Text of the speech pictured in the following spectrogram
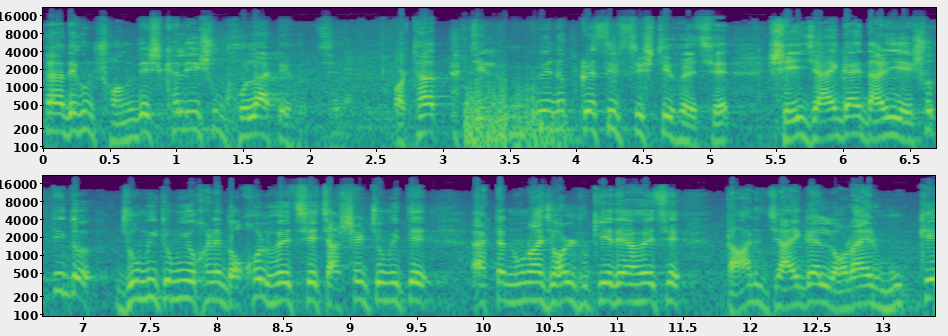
হ্যাঁ, দেখুন সন্দেশখালি ইস্যু ঘোলাটে হচ্ছে অর্থাৎ যে লুঙ্গুয়েনোক্রেসির সৃষ্টি হয়েছে, সেই জায়গায় দাঁড়িয়ে সত্যিই তো জমি টমি ওখানে দখল হয়েছে, চাষের জমিতে একটা নোনা জল ঢুকিয়ে দেওয়া হয়েছে, তার জায়গায় লড়াইয়ের মুখকে,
